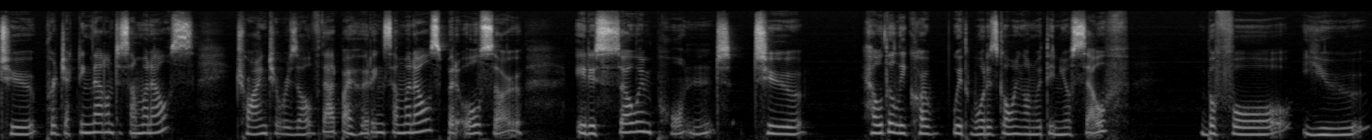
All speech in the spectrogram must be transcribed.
to projecting that onto someone else, trying to resolve that by hurting someone else. But also, it is so important to healthily cope with what is going on within yourself before you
